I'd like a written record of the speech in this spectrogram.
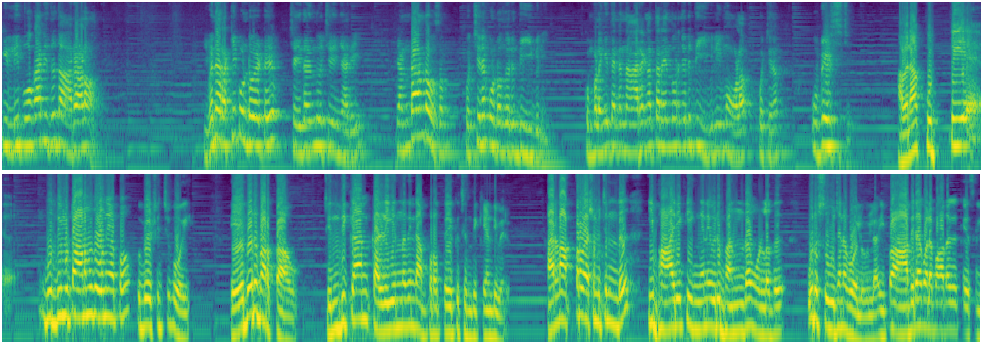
കിളി പോകാൻ ഇത് ധാരാളമാണ് ഇവൻ ഇറക്കി കൊണ്ടുപോയിട്ട് ചെയ്തതെന്ന് വെച്ച് കഴിഞ്ഞാൽ രണ്ടാം ദിവസം കൊച്ചിനെ കൊണ്ടുവന്ന ഒരു ദ്വീപിലി കുമ്പളങ്ങി തന്നെ നാരങ്ങത്തറ എന്ന് പറഞ്ഞ ഒരു ദ്വീപിലി മോളെ കൊച്ചിനെ ഉപേക്ഷിച്ച്. അവൻ ആ കുട്ടിയെ ബുദ്ധിമുട്ടാണെന്ന് തോന്നിയപ്പോ ഉപേക്ഷിച്ചു പോയി. ഏതൊരു ഭർത്താവും ചിന്തിക്കാൻ കഴിയുന്നതിന്റെ അപ്പുറത്തേക്ക് ചിന്തിക്കേണ്ടി വരും. കാരണം അത്ര വിഷമിച്ചിട്ടുണ്ട് ഈ ഭാര്യയ്ക്ക് ഇങ്ങനെ ഒരു ബന്ധമുള്ളത് ഒരു സൂചന പോലുമില്ല. ഇപ്പൊ ആതിര കൊലപാതക കേസിൽ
